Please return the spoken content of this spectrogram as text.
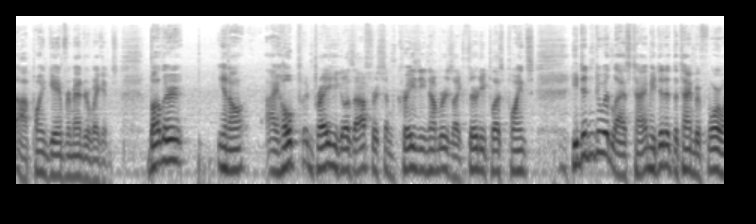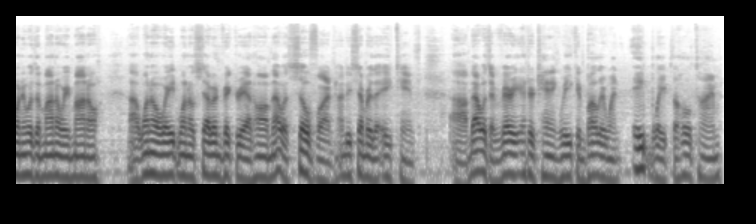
uh, point game from Andrew Wiggins. Butler, you know, I hope and pray he goes off for some crazy numbers like 30 plus points. He didn't do it last time. He did it the time before when it was a mano a mano, uh, 108 107 victory at home. That was so fun on December the 18th. Um, that was a very entertaining week, and Butler went ape bleep the whole time.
